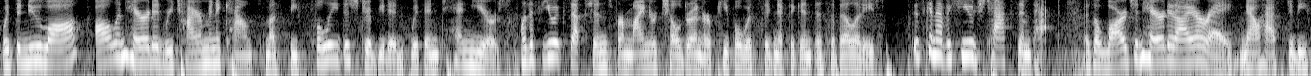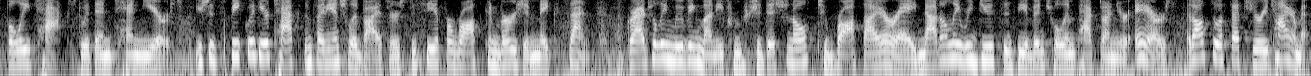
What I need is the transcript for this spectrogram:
With the new law, all inherited retirement accounts must be fully distributed within 10 years, with a few exceptions for minor children or people with significant disabilities. This can have a huge tax impact, as a large inherited IRA now has to be fully taxed within 10 years. You should speak with your tax and financial advisors to see if a Roth conversion makes sense. Gradually moving money from traditional to Roth IRA not only reduces the eventual impact on your heirs, it also affects your retirement.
